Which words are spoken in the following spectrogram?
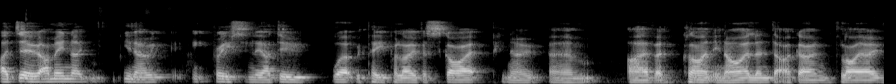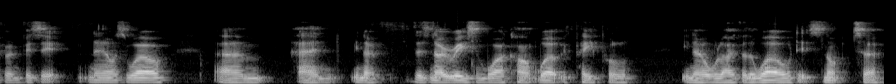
I do. I mean, I, you know, increasingly I do work with people over Skype. You know, um, I have a client in Ireland that I go and fly over and visit now as well. Um, and you know, there's no reason why I can't work with people, you know, all over the world. It's not uh,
